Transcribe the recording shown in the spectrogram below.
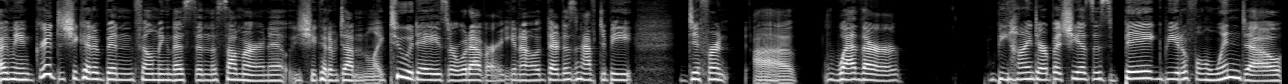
I mean, grid, she could have been filming this in the summer and it, she could have done like two a days or whatever. You know, there doesn't have to be different uh, weather behind her, but she has this big, beautiful window,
